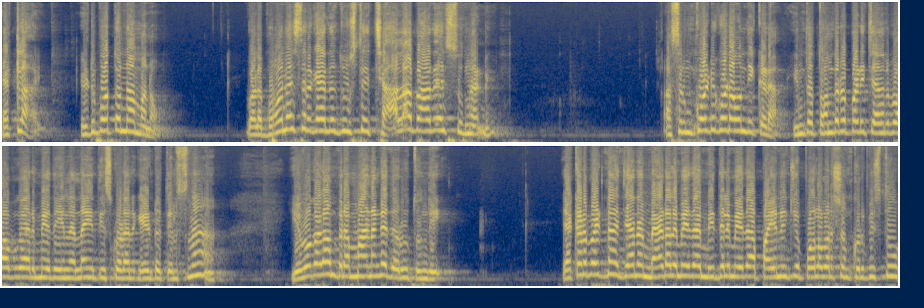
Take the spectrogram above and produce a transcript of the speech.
ఎట్లా? ఎటుపోతున్నాం మనం? వాళ్ళ భువనేశ్వర్ గారిని చూస్తే చాలా బాధేస్తుందండి. అసలు ఇంకోటి కూడా ఉంది ఇక్కడ. ఇంత తొందరపడి చంద్రబాబు గారి మీద ఈ నిర్ణయం తీసుకోవడానికి ఏంటో తెలుసునా? యువగళం బ్రహ్మాండంగా జరుగుతుంది. ఎక్కడ పెట్టినా జనం మేడల మీద మిద్దెల మీద పైనుంచి పూలవర్షం కురిపిస్తూ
